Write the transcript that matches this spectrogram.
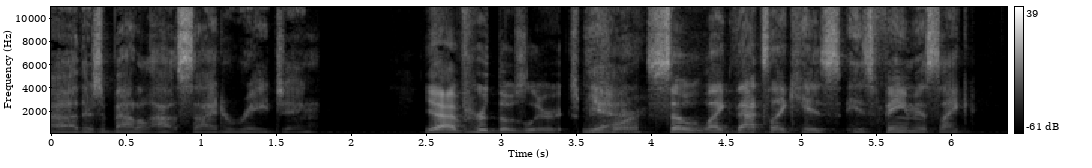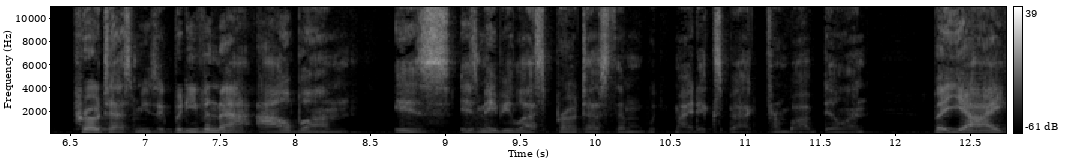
Uh, there's a battle outside, a raging. Yeah, I've heard those lyrics before. Yeah. So like that's like his his famous like protest music. But even that album is is maybe less protest than we might expect from Bob Dylan. But yeah, I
